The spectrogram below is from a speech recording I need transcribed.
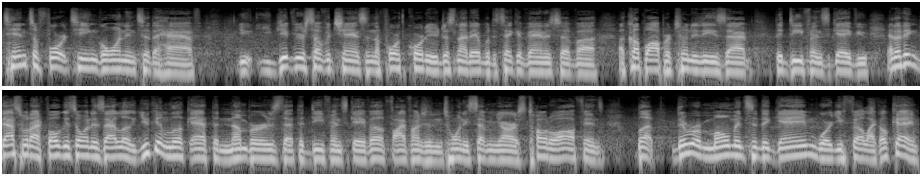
10 to 14 going into the half you, you give yourself a chance in the fourth quarter. You're just not able to take advantage of uh, a couple opportunities that the defense gave you. And I think that's what I focus on is that look, you can look at the numbers that the defense gave up 527 yards total offense, but there were moments in the game where you felt like, okay,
